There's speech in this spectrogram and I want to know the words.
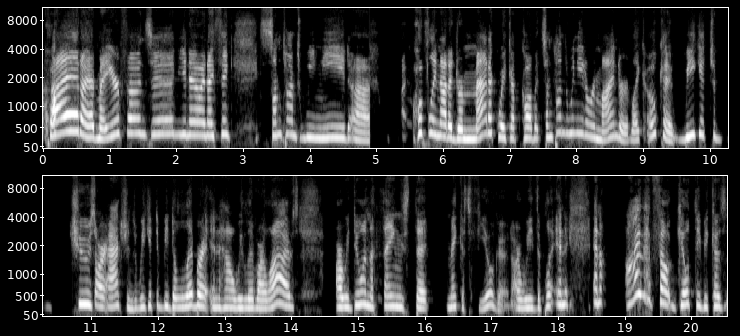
quiet. I had my earphones in, you know, and I think sometimes we need. Uh, hopefully not a dramatic wake up call but sometimes we need a reminder like okay we get to choose our actions. We get to be deliberate in how we live our lives. Are we doing the things that make us feel good? Are we the play? And and I have felt guilty because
